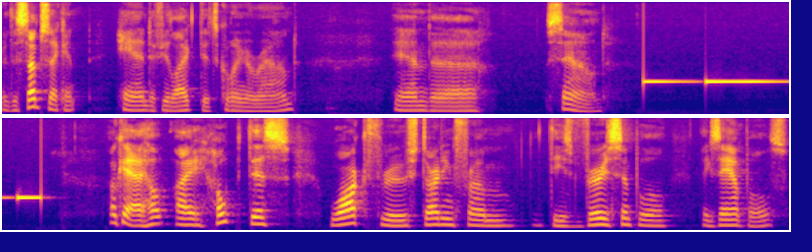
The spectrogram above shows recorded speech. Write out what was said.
or the sub-second hand, if you like, that's going around, and the sound. Okay, I hope I hope this walkthrough, starting from these very simple examples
